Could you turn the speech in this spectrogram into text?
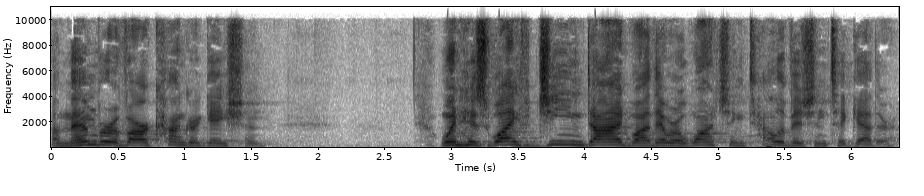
a member of our congregation, when his wife Jean died while they were watching television together,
